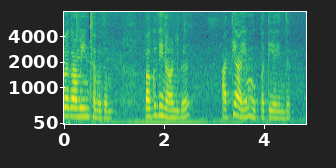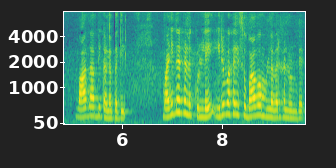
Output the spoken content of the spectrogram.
சிவகாமியின் சபதம். பகுதி நான்கு அத்தியாயம் முப்பத்தி ஐந்து வாதாபி கணபதி. மனிதர்களுக்குள்ளே இருவகை சுபாவம் உள்ளவர்கள் உண்டு.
